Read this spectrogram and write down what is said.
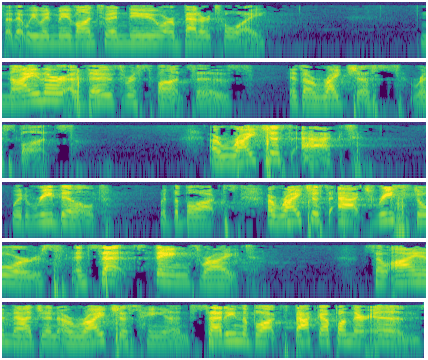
so that we would move on to a new or better toy. Neither of those responses is a righteous response. A righteous act would rebuild with the blocks. A righteous act restores and sets things right. So I imagine a righteous hand setting the blocks back up on their ends,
